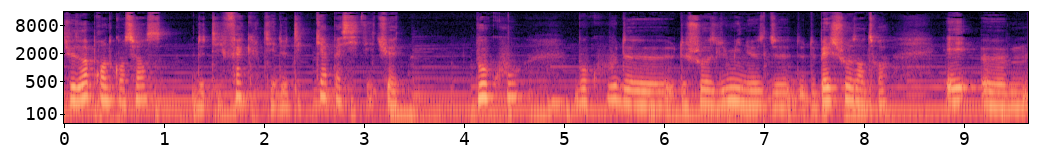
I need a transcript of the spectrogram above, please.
Tu dois prendre conscience de tes facultés, de tes capacités. Tu as beaucoup, beaucoup de, choses lumineuses, de, belles choses en toi. Et euh,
